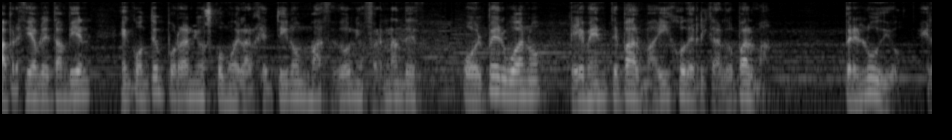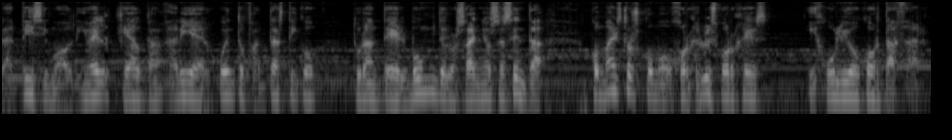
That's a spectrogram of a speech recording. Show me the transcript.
apreciable también en contemporáneos como el argentino Macedonio Fernández o el peruano Clemente Palma, hijo de Ricardo Palma. Preludio, el altísimo nivel que alcanzaría el cuento fantástico durante el boom de los años 60, con maestros como Jorge Luis Borges y Julio Cortázar.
